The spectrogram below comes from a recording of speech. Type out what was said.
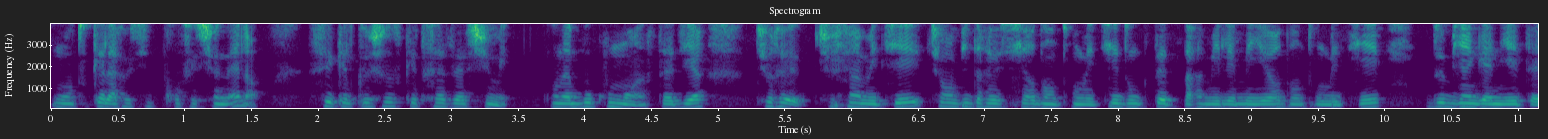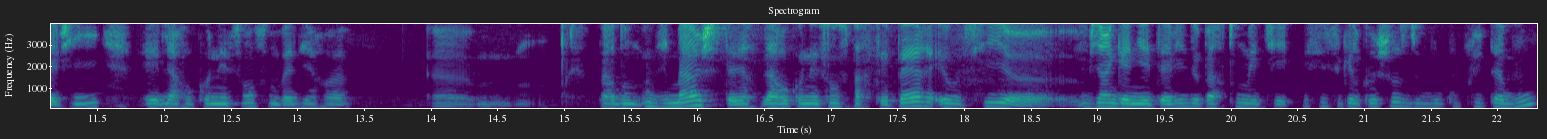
ou en tout cas la réussite professionnelle, c'est quelque chose qui est très assumé, qu'on a beaucoup moins. C'est-à-dire, tu, fais un métier, tu as envie de réussir dans ton métier, donc d'être parmi les meilleurs dans ton métier, de bien gagner ta vie, et de la reconnaissance, on va dire, euh, euh, pardon, d'image, c'est-à-dire la reconnaissance par tes pairs, et aussi euh, bien gagner ta vie de par ton métier. Ici, c'est quelque chose de beaucoup plus tabou,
